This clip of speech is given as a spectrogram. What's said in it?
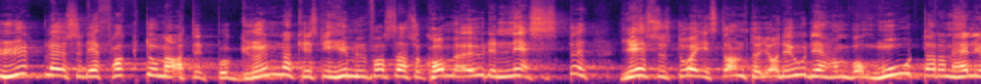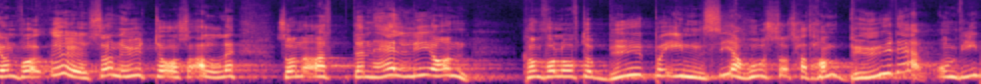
utløser det faktumet at pga. Kristi himmelfartsdag så kommer òg det neste Jesus da er i stand til å gjøre. Det er jo det han mottar Den hellige ånd for å øse han ut til oss alle, sånn at Den hellige ånd kan få lov til å bo på innsida hos oss. At han bor der. Om vi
